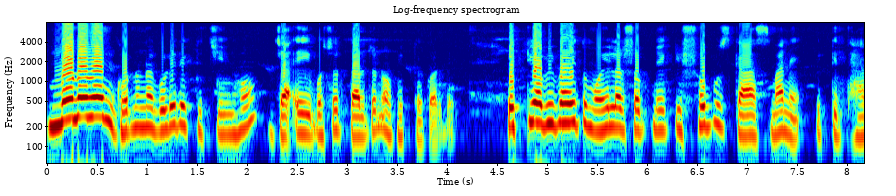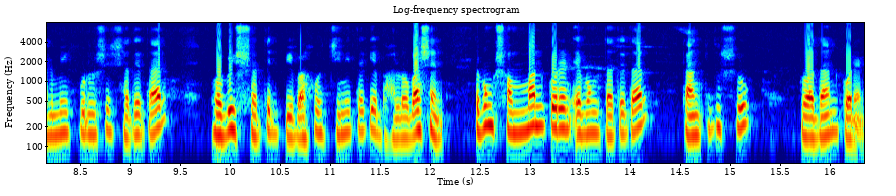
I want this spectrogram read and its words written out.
মনোরম ঘটনাগুলির একটি চিহ্ন যা এই বছর তার জন্য অপেক্ষা করবে। একটি অবিবাহিত মহিলার স্বপ্নে একটি সবুজ গাছ মানে একটি ধার্মিক পুরুষের সাথে তার ভবিষ্যতের বিবাহ, যিনি তাকে ভালোবাসেন এবং সম্মান করেন এবং তাতে তার কাঙ্ক্ষিত সুখ প্রদান করেন।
